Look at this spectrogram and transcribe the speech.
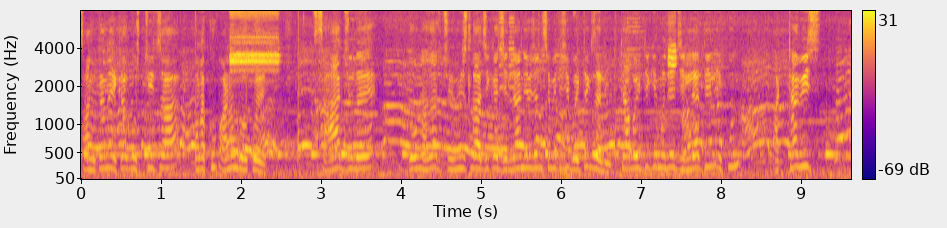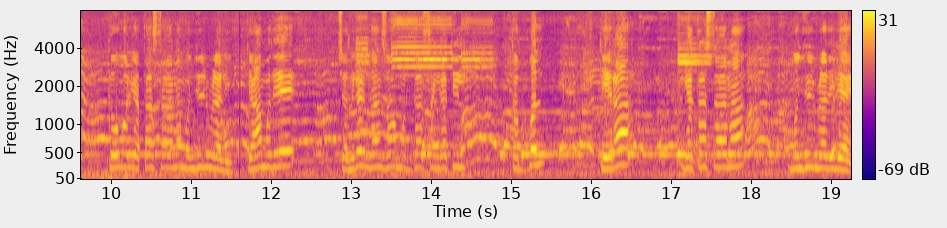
सांगताना एका गोष्टीचा मला खूप आनंद होतोय. सहा जुलै दोन हजार चोवीसला जी काही जिल्हा नियोजन समितीची बैठक झाली. त्या बैठकीमध्ये जिल्ह्यातील एकूण अठ्ठावीस कवर यथास्थळांना मंजुरी मिळाली. त्यामध्ये चंदगड विधानसभा मतदारसंघातील तब्बल तेरा यथास्थानांना मंजुरी मिळालेली आहे.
